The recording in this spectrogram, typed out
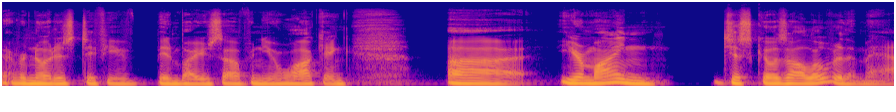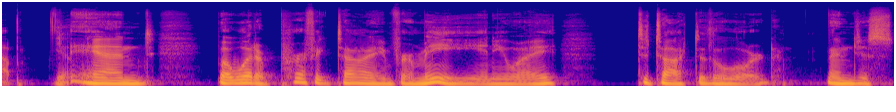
ever noticed if you've been by yourself and you're walking, uh, your mind just goes all over the map. Yep. And but what a perfect time for me anyway to talk to the Lord and just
